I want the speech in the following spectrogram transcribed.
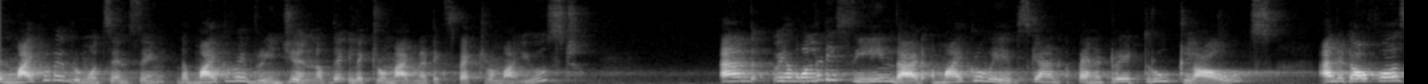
in microwave remote sensing the microwave region of the electromagnetic spectrum are used. And we have already seen that microwaves can penetrate through clouds and it offers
